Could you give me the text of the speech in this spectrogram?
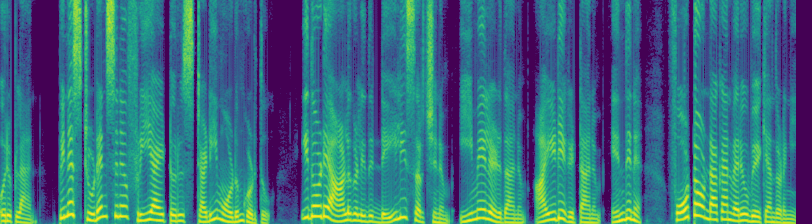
ഒരു പ്ലാൻ പിന്നെ സ്റ്റുഡൻസിന് ഫ്രീ ആയിട്ടൊരു സ്റ്റഡി മോഡും കൊടുത്തു. ഇതോടെ ആളുകൾ ഇത് ഡെയിലി സെർച്ചിനും ഇമെയിൽ എഴുതാനും ഐഡിയ കിട്ടാനും എന്തിന്? ഫോട്ടോ ഉണ്ടാക്കാൻ വരെ ഉപയോഗിക്കാൻ തുടങ്ങി.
